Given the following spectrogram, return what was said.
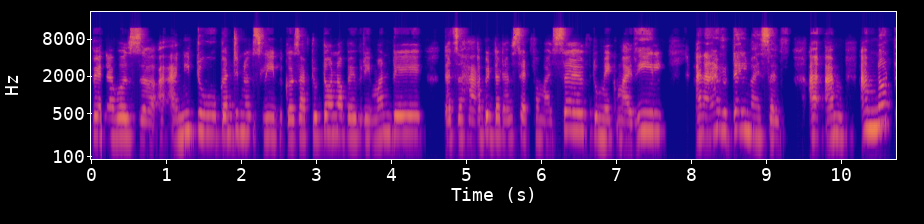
when I was, uh, I, I need to continuously because I have to turn up every Monday. That's a habit that I've set for myself to make my reel. and i have to tell myself I, i'm i'm not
